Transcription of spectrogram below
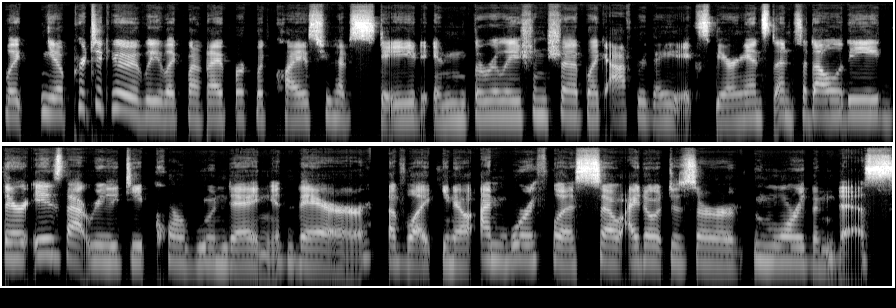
like, you know, particularly like when I've worked with clients who have stayed in the relationship, like after they experienced infidelity, there is that really deep core wounding there of like, you know, I'm worthless, so I don't deserve more than this.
